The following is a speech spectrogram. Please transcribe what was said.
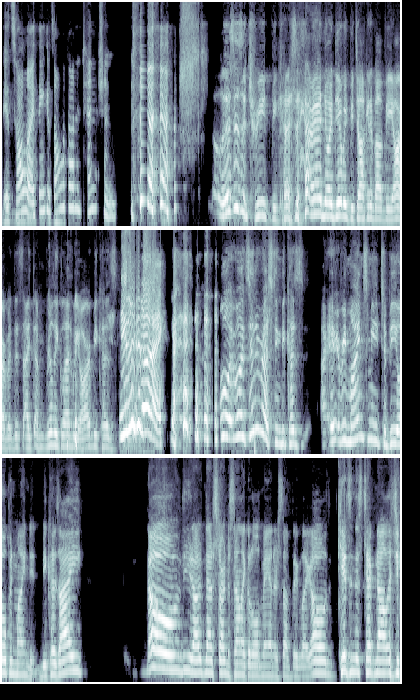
it's all i think it's all about intention well, this is a treat because I had no idea we'd be talking about VR, but this I, am really glad we are because neither did I. well, well, it's interesting because it reminds me to be open-minded because I, oh, you know, now starting to sound like an old man or something like, oh, kids in this technology.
